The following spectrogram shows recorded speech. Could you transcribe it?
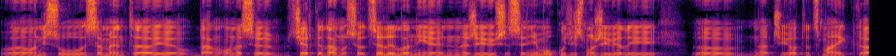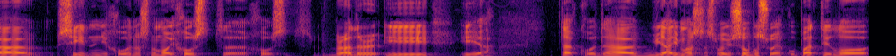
oni su, Samantha je, dan, ona se, čerka davno se ocelila, nije, ne živi više sa njima, u kući smo živjeli, uh, znači, otac, majka, sin njihov, odnosno moj host, uh, host brother i, i ja. Tako da, ja imao sam svoju sobu, svoje kupatilo,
